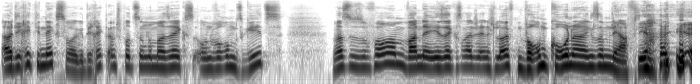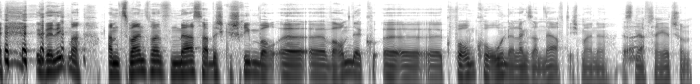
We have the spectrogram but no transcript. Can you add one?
Aber direkt die nächste Folge, Direktanspritzung Nummer 6. Und worum es geht's? Was wir so vorhaben, wann der E36 endlich läuft und warum Corona langsam nervt, ja. Überleg mal, am 22. März habe ich geschrieben, warum, äh, äh, warum, der, äh, warum Corona langsam nervt. Ich meine, es nervt ja jetzt schon.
